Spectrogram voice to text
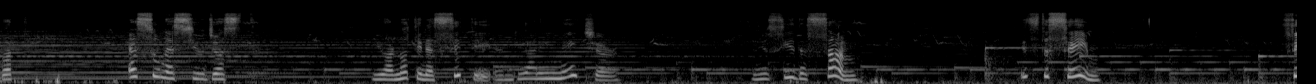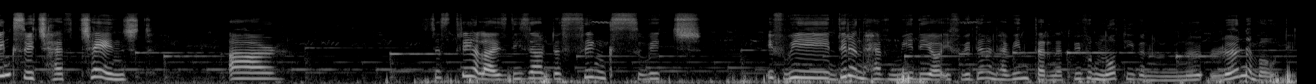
But as soon as you just you are not in a city and you are in nature and you see the sun it's the same. Things which have changed are just realize these are the things which if we didn't have media if we didn't have internet we would not even learn about it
